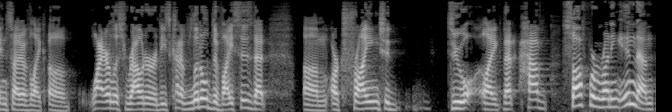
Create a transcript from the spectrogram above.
inside of like a wireless router. These kind of little devices that um, are trying to do like that have software running in them.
